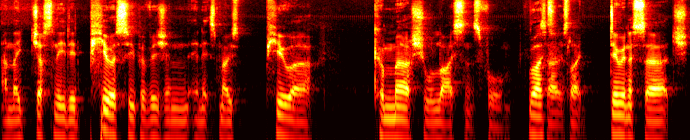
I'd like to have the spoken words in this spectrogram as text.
and they just needed pure supervision in its most pure commercial license form. Right. So, it's like doing a search.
